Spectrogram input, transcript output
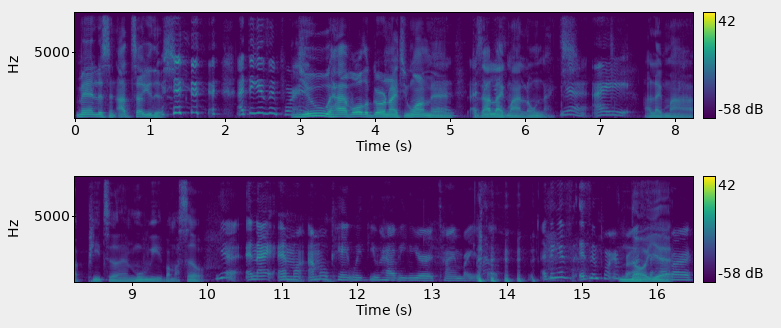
man. Listen, I'll tell you this: I think it's important. you have all the girl nights you want, man. Yes, I Because I, like my alone nights. Yeah, I I like my pizza and movies by myself. yeah, and I am I'm okay with you having your time by yourself. I think it's it's important for No, us to yeah. have our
